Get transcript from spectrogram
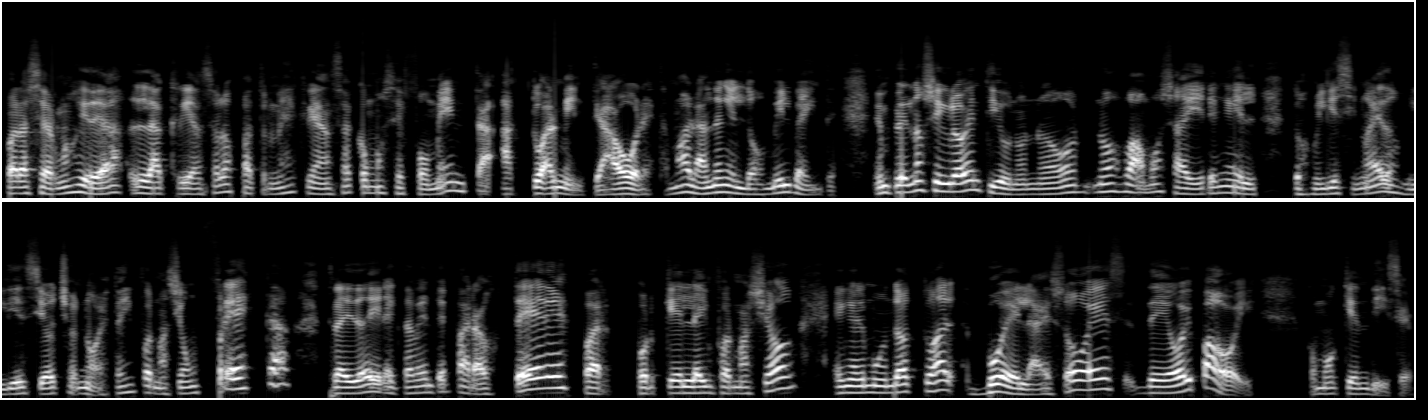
para hacernos idea la crianza, los patrones de crianza, cómo se fomenta actualmente, ahora, estamos hablando en el 2020, en pleno siglo XXI, no nos vamos a ir en el 2019, 2018, no, esta es información fresca, traída directamente para ustedes, para, porque la información en el mundo actual vuela, eso es de hoy para hoy, como quien dice.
